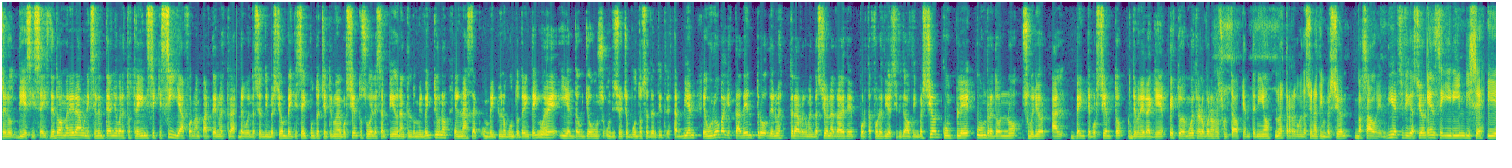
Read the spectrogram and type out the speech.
0.16. De todas maneras, un excelente año para estos tres índices que sí ya forman parte de nuestra recomendación de inversión. 26.89% sube el S&P durante el 2021, el Nasdaq un 21.39 y el Dow Jones un 18.73. También Europa, que está dentro de nuestra recomendación a través de portafolios diversificados de inversión, cumple un retorno superior al 20%, de manera que esto demuestra los buenos resultados que han tenido nuestras recomendaciones de inversión basados en diversificación, en seguir índices y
